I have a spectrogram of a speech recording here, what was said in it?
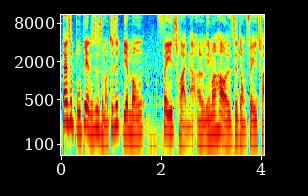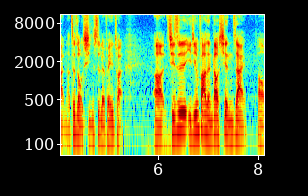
但是不变的是什么？就是联盟飞船啊，呃，联盟号的这种飞船啊，这种形式的飞船，呃，其实已经发展到现在哦，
